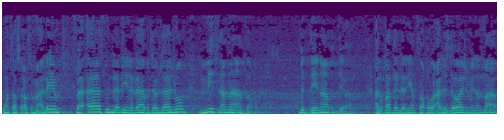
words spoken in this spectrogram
وانتصرتم عليهم فآتوا الذين ذهبت أزواجهم مثل ما أنفقوا بالدينار والدرهم. القدر الذي ينفقوه على الزواج من المهر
